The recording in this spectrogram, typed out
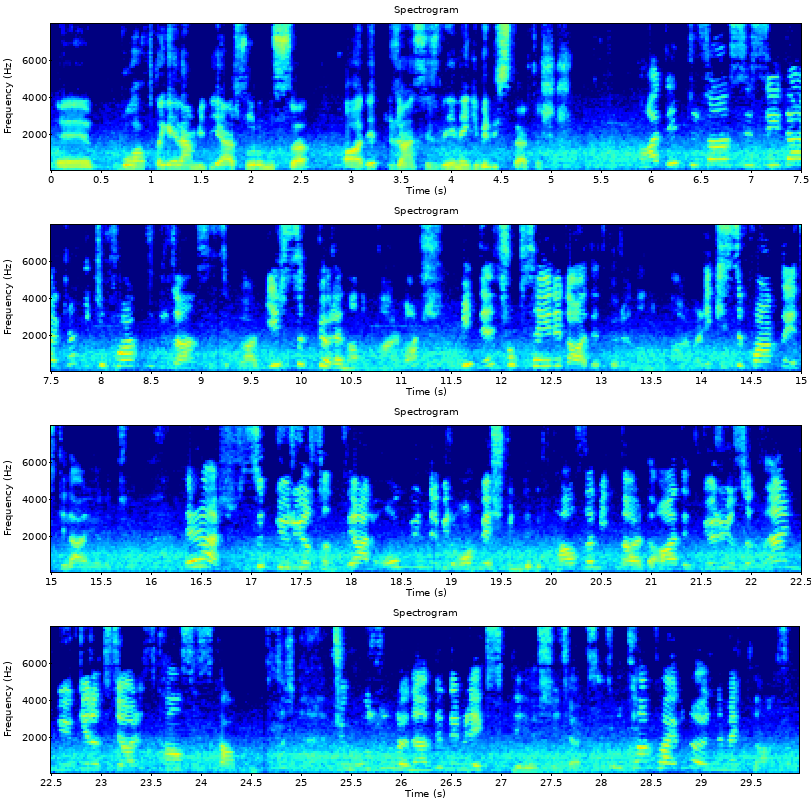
Ee, bu hafta gelen bir diğer sorumuzsa adet düzensizliği ne gibi riskler taşır? Adet düzensizliği derken iki farklı düzensizlik var. Bir sık gören hanımlar var. Bir de çok seyrek adet gören hanımlar var. İkisi farklı etkiler yaratıyor. Eğer sık görüyorsanız yani 10 günde bir 15 günde bir fazla miktarda adet görüyorsanız en büyük yaratacağı risk kansız kalmanızdır. Çünkü uzun dönemde demir eksikliği yaşayacaksınız. Bu kan kaybını önlemek lazım.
